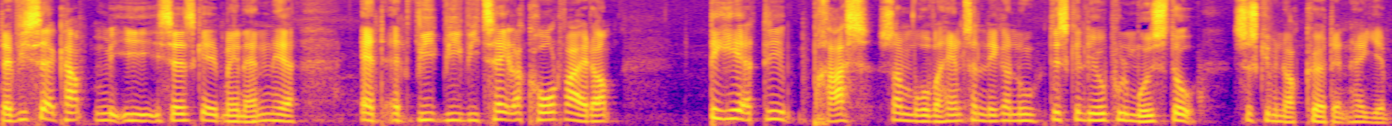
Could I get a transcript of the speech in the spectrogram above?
da vi ser kampen i, i selskab med hinanden her, at, at vi, vi, vi taler kortvejt om, det her det pres, som Wolverhampton ligger nu, det skal Liverpool modstå, så skal vi nok køre den her hjem.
